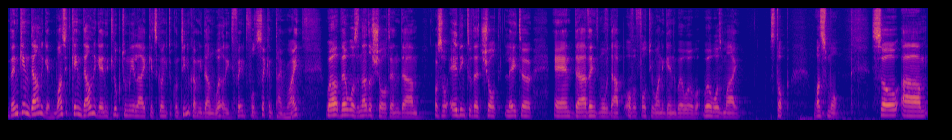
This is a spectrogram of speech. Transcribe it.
then came down again. Once it came down again, it looked to me like it's going to continue coming down. Well, it failed for the second time, right? Well, there was another short and um, also adding to that short later and uh, then it moved up over 41 again where, where, where was my stop once more. So um,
